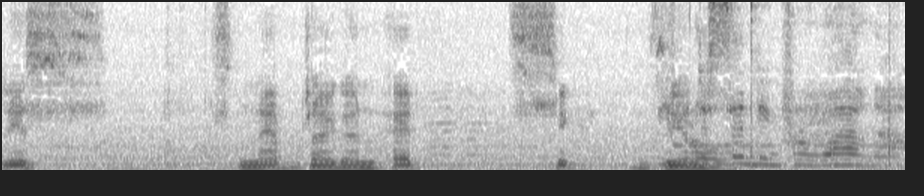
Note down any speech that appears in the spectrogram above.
least Snapdragon We've 860 been descending for a while now.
